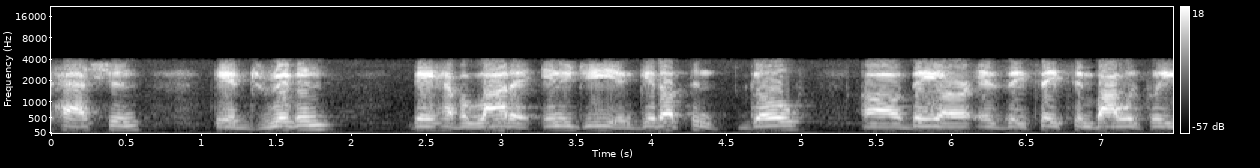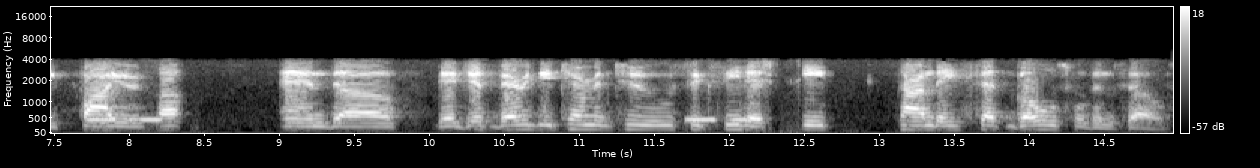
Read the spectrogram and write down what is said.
passion, they're driven, they have a lot of energy and get up and go. Uh, they are, as they say symbolically, fired up, and uh, they're just very determined to succeed at each time they set goals for themselves.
